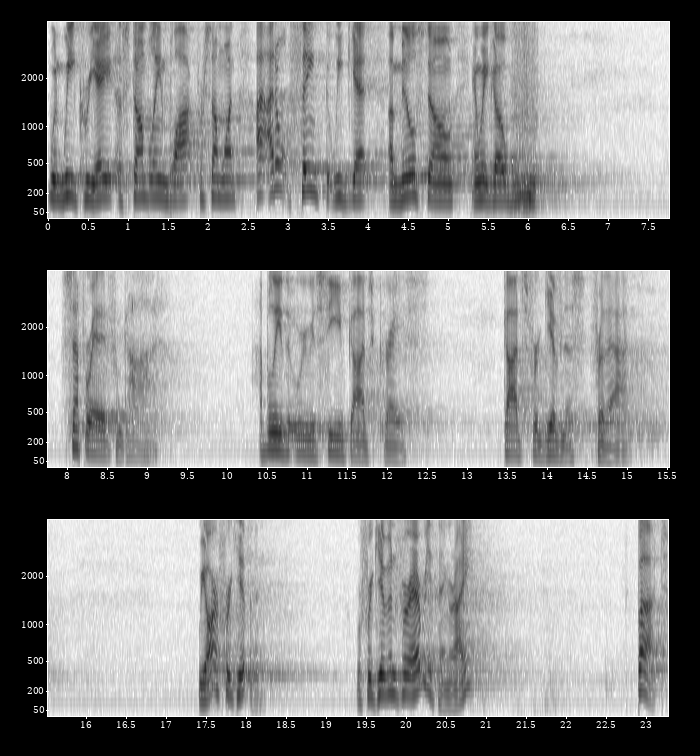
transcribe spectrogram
When we create a stumbling block for someone, I, I don't think that we get a millstone and we go separated from God. I believe that we receive God's grace, God's forgiveness for that. We are forgiven. We're forgiven for everything, right? But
